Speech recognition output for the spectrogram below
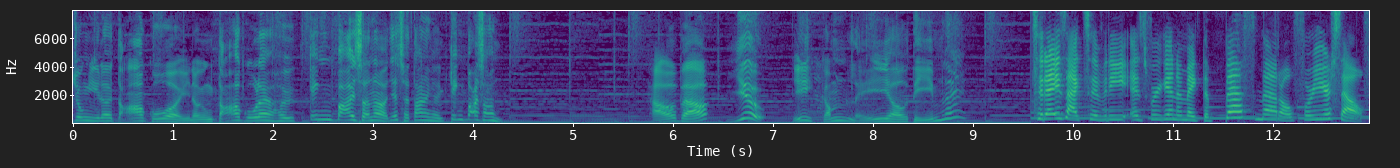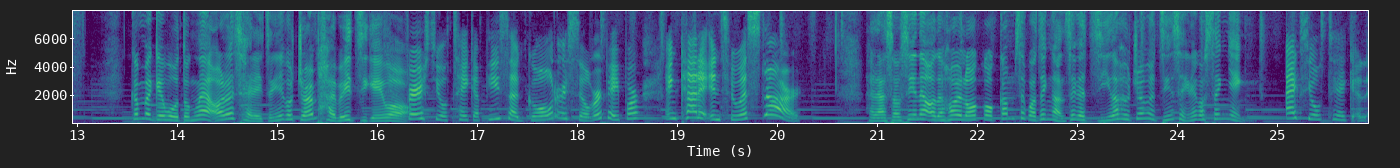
中意咧打鼓啊，然後用打鼓咧去敬拜神啊，一齊帶領人敬拜神。How about you? 咦，咁你又點呢？Today's activity is we're going to make the best medal for yourself. 今日嘅活動咧，我哋一齊嚟整一個獎牌俾自己喎。First, you'll take a piece of gold or silver paper and cut it into a star. 係啦，首先呢，我哋可以攞個金色或者銀色嘅紙啦，去將佢剪成一個星形。Next, you'll take an,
